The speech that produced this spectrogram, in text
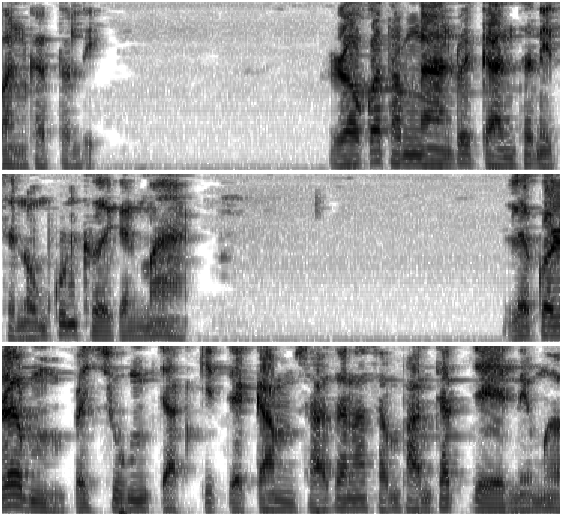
มันคาทอลิก เราก็ทำงานด้วยกันสนิทสนมคุ้นเคยกันมาก แล้วก็เริ่มประชุมจัดกิจกรรมศาสนสัมพันธ์ชัดเจนในเมื่อ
